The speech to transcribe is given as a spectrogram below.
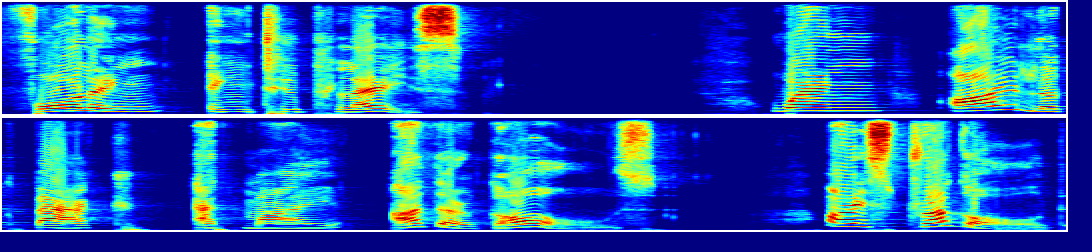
falling into place. When I look back at my other goals, I struggled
